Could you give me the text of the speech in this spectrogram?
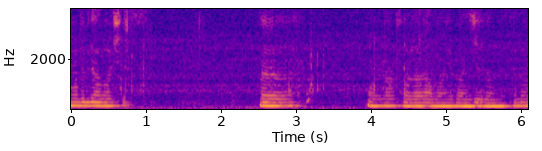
Ama da bir daha başlarız. Ee, ondan sonra ama yabancı yazalım mesela.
